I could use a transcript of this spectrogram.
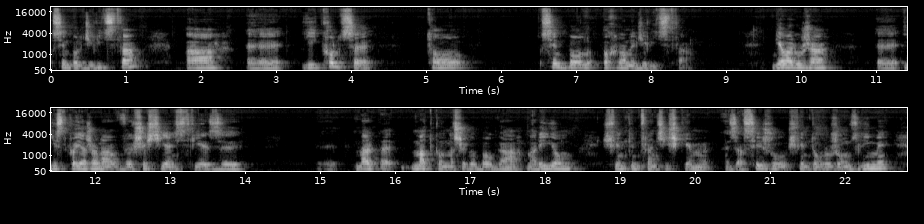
symbol dziewictwa, a e, jej kolce to symbol ochrony dziewictwa. Biała róża e, jest kojarzona w chrześcijaństwie z e, ma- e, matką naszego Boga Maryją, świętym Franciszkiem z Asyżu, świętą Różą z Limy e,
